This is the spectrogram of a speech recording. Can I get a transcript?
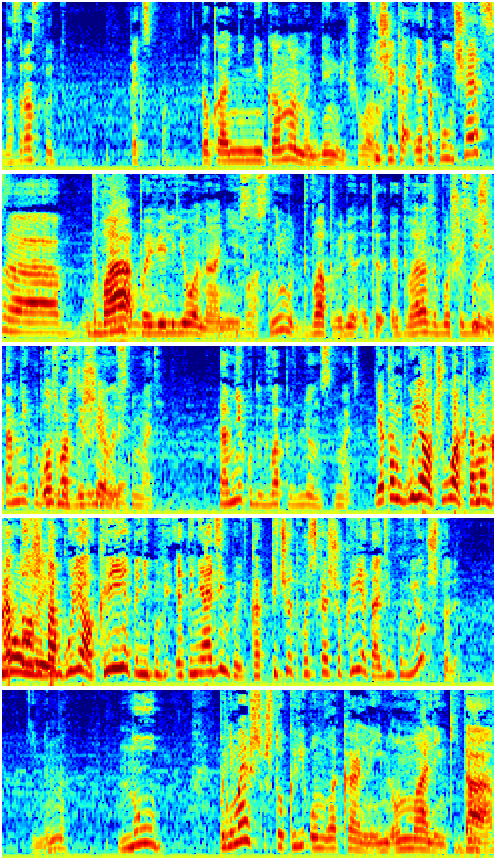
Да здравствует Экспо. Только они не экономят деньги, чувак. Слушай, это получается... Два павильона они, если Два. снимут, два павильона, это, это два раза больше Слушай, денег. там некуда Космос два дешевле. снимать. Там некуда два павильона снимать. Я там гулял, чувак, там Я огромный... тоже там гулял. Кри это не пави- это не один павильон. Как ты что, ты хочешь сказать, что Кри это один павильон, что ли? Именно. Ну, Понимаешь, что Кри, он локальный, именно он маленький. Да.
